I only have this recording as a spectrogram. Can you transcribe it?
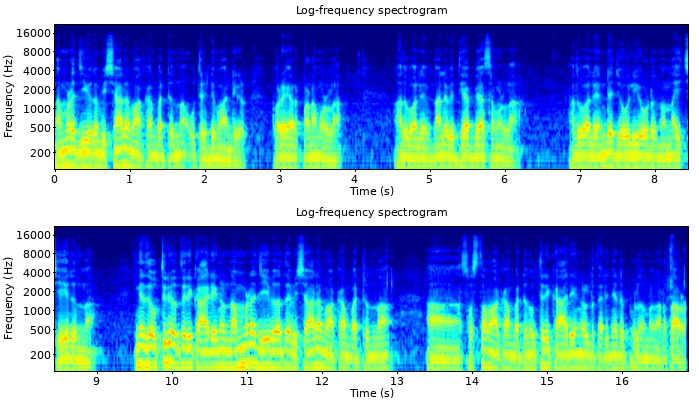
നമ്മുടെ ജീവിതം വിശാലമാക്കാൻ പറ്റുന്ന ഒത്തിരി ഡിമാൻഡുകൾ. കുറേയേറെ പണമുള്ള അതുപോലെ നല്ല വിദ്യാഭ്യാസമുള്ള അതുപോലെ എന്റെ ജോലിയോട് നന്നായി ചേരുന്ന ഇങ്ങനത്തെ ഒത്തിരി ഒത്തിരി കാര്യങ്ങൾ നമ്മുടെ ജീവിതത്തെ വിശാലമാക്കാൻ പറ്റുന്ന സ്വസ്ഥമാക്കാൻ പറ്റുന്ന ഒത്തിരി കാര്യങ്ങളുടെ തിരഞ്ഞെടുപ്പുകൾ നമ്മൾ നടത്താറുണ്ട്.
